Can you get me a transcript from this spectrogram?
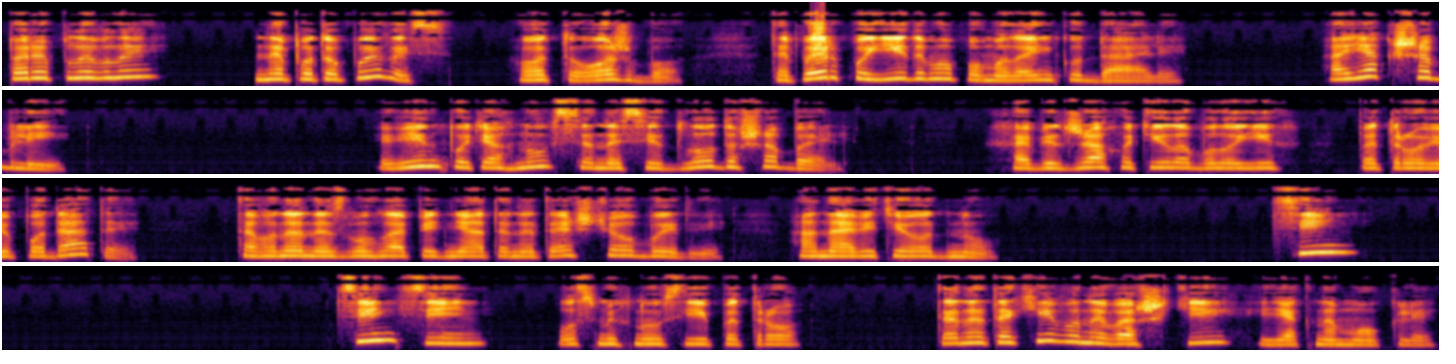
Перепливли? Не потопились? Отож бо. Тепер поїдемо помаленьку далі. А як шаблі? Він потягнувся на сідло до шабель. Хабіджа хотіла було їх Петрові подати, та вона не змогла підняти не те, що обидві, а навіть і одну. Цінь. Цінь, цінь, усміхнувся їй Петро. Та не такі вони важкі, як намоклі.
